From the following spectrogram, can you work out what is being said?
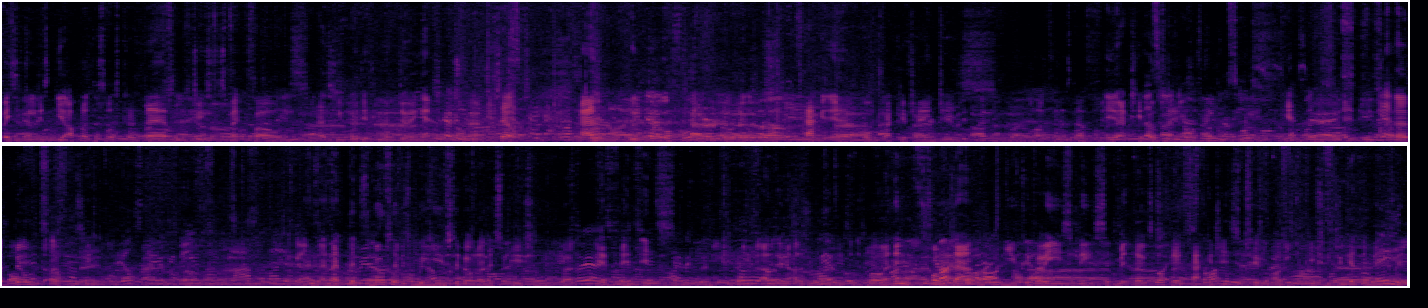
Basically, you just you upload the source code there, produce the spec files as you would if you were doing it yourself, and we do it all for you. Build it all, track it, or track your changes, that kind of stuff. It actually hosts on your that. OpenSUSE. Yes, it, yeah, uh, build. And, and that, that's no service we use to build our distribution, but yeah, it, it's you other, other people use it as well. And then from that, you can very easily submit those those packages to our distribution to get them in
